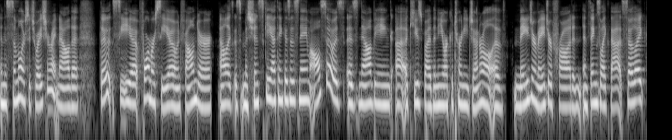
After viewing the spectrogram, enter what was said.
in a similar situation right now that the CEO, former CEO and founder, Alex Mashinsky, I think is his name, also is is now being uh, accused by the New York Attorney General of major, major fraud and, and things like that. So, like,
